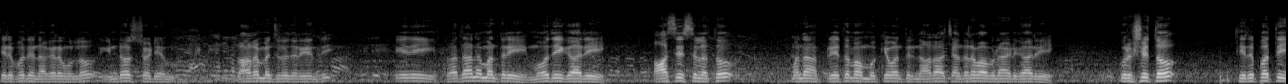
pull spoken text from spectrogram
తిరుపతి నగరంలో ఇండోర్ స్టేడియం ప్రారంభించడం జరిగింది. ఇది ప్రధానమంత్రి మోదీ గారి ఆశీస్సులతో మన ప్రియతమ ముఖ్యమంత్రి నారా చంద్రబాబు నాయుడు గారి కృషితో తిరుపతి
